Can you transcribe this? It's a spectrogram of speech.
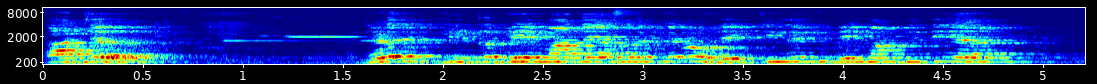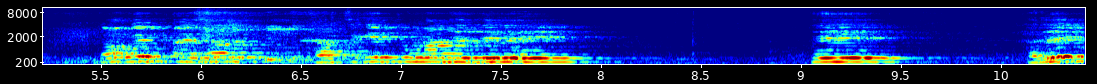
ਅੱਜ ਜਿਹੜੇ ਲੀਡਰ ਬੇਈਮਾਨ ਨੇ ਅਸਲ ਵਿੱਚ ਇਹਨਾਂ ਨੂੰ ਹਰੇਕ ਚੀਜ਼ ਦੇ ਵਿੱਚ ਬੇਈਮਾਨ ਦਿੱਤੀ ਆ ਕਿਉਂਕਿ ਪੈਸਾ ਖਰਚ ਕੇ ਚੋਣਾਂ ਜਿੱਤਦੇ ਨੇ ਇਹ। ਤੇ ਹਰੇਕ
